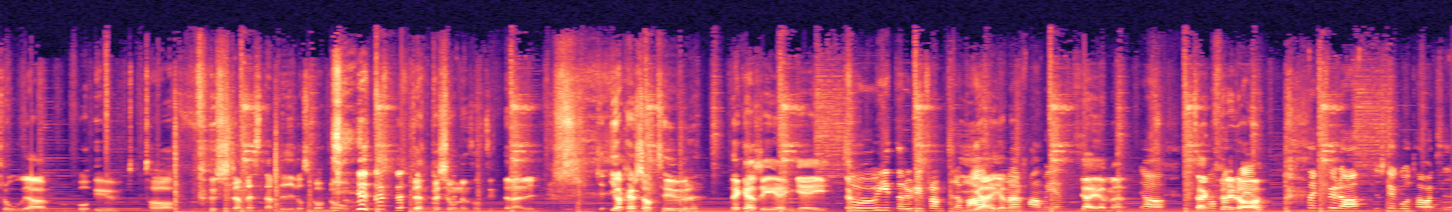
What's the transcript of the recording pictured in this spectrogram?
tror jag, gå ut och ta första bästa bil och skaka om den personen som sitter där i. Jag kanske har tur. Det kanske är en gay. så hittar du din framtida man. Jajamän. Vem fan vet. Jajamän. Ja, Tack för idag. det. tack för idag. Nu ska jag gå och ta vaccin.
